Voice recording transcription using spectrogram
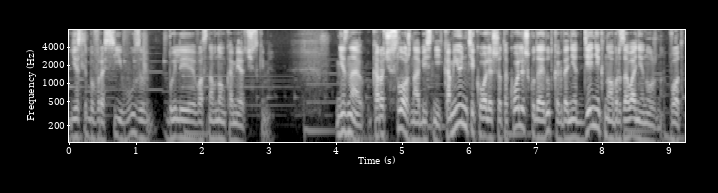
если бы в России вузы были в основном коммерческими. Не знаю, короче, сложно объяснить. Community college это колледж, куда идут, когда нет денег, но образование нужно. Вот.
